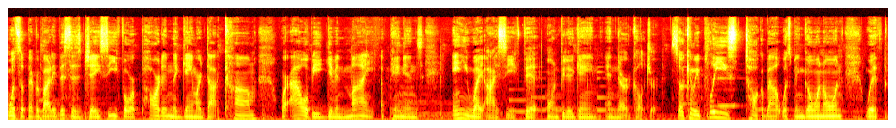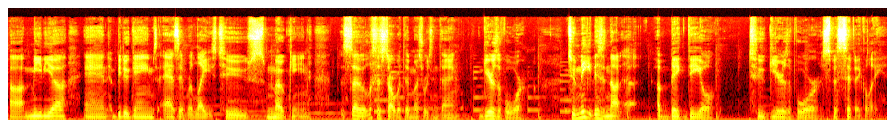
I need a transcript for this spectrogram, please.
What's up, everybody? This is JC for PardonTheGamer.com, where I will be giving my opinions any way I see fit on video game and nerd culture. So, can we please talk about what's been going on with uh, media and video games as it relates to smoking? So, let's just start with the most recent thing Gears of War. To me, this is not a, a big deal to Gears of War specifically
